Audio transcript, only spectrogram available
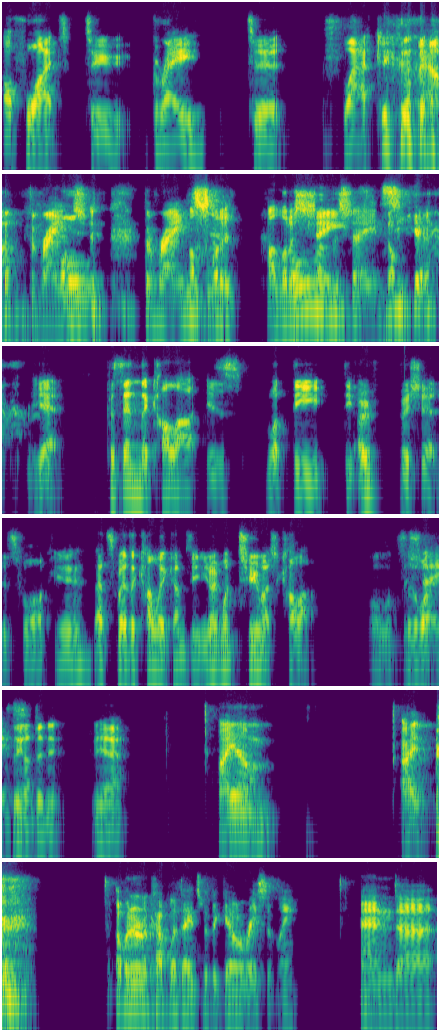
off-white to gray to black Wow, the range, All- the a range, lot of a lot of all shades, of shades. not- yeah, yeah because then the color is what the the overshirt is for yeah that's where the color comes in. You don't want too much color. All of so the the shades. thing underneath yeah. I um, I I went on a couple of dates with a girl recently, and uh,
